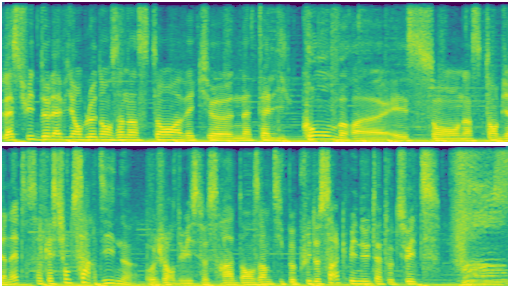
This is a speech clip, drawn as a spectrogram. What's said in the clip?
La suite de la vie en bleu dans un instant avec euh, Nathalie Combre euh, et son instant bien-être. Sa question de sardine aujourd'hui. Ce sera dans un petit peu plus de 5 minutes. À tout de suite. France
